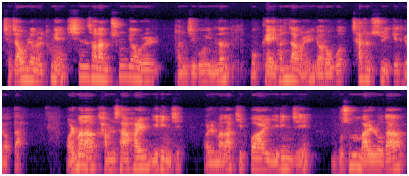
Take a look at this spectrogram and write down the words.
제자훈련을 통해 신선한 충격을 던지고 있는 목회 현장을 여러 곳 찾을 수 있게 되었다. 얼마나 감사할 일인지, 얼마나 기뻐할 일인지 무슨 말로 다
